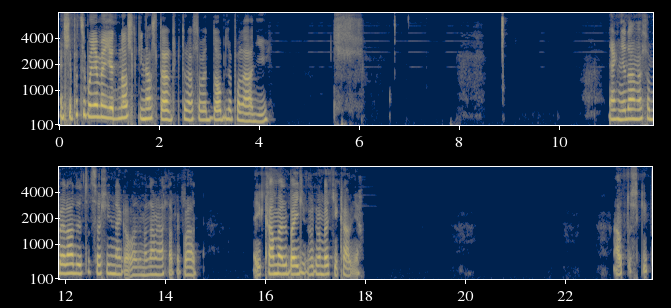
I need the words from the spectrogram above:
Jeśli potrzebujemy jednostki na start, która sobie dobrze poradzi. Jak nie damy sobie rady, to coś innego wezmę. Zamiast na przykład Ej, Camel Base wygląda ciekawie. Autoskip.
